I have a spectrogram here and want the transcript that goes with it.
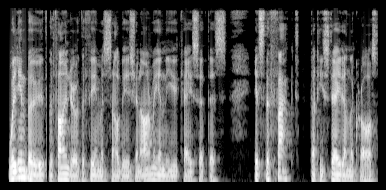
William Booth, the founder of the famous Salvation Army in the UK, said this It's the fact that he stayed on the cross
